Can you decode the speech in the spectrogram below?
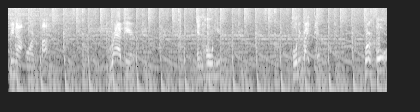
Bring that arm up. Grab here. And hold here. Hold it right there. For four.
